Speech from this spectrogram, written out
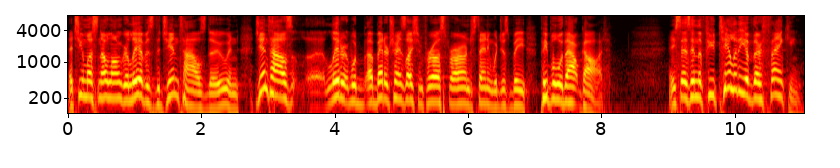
that you must no longer live as the Gentiles do. And Gentiles, uh, literally, would, a better translation for us, for our understanding, would just be people without God. And he says, In the futility of their thinking,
